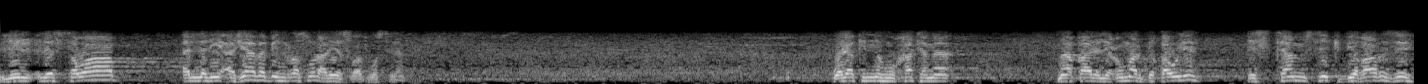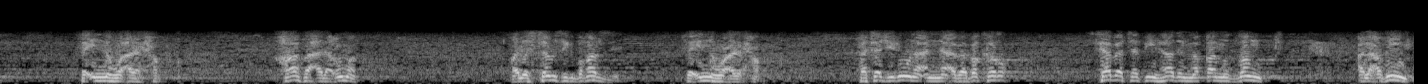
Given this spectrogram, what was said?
للصواب الذي أجاب به الرسول عليه الصلاة والسلام. ولكنه ختم ما قال لعمر بقوله استمسك بغرزه فإنه على الحق. خاف على عمر. قال استمسك بغرزه فإنه على الحق. فتجدون أن أبا بكر ثبت في هذا المقام الضنك العظيم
